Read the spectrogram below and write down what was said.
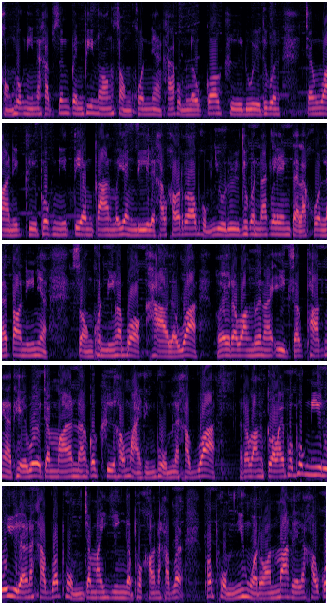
ของพวกนี้นะครับ ซึ่งเป็นพี่น้องสองคนเนี่ยครับผมเราก็คือดูดิทุกคน จังหวะนี้คือพวกนี้เตรียมการไว้อย่างดีเลยครับเขารอผมอยู่ดูดิทุกคนนักเลงแต่ละคน และตอนนี้เนี่ยสองคนนี้มาบอกข่าวแล้วว่าเฮ้ยระวังด้วยนะอีกสักพักเนี่ยเทเวอร์จะมาแล้วนะก็คือเขาหมายถึงผมแหละครับว่าระวังตัวไว้เพราะพวกนี้รู้อยู่แล้วนะครับว่าผมจะมายิงกับพวกเขานะครับว่าเพราะผมนี่หัวร้อนมากเลยแล้วเขาก็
